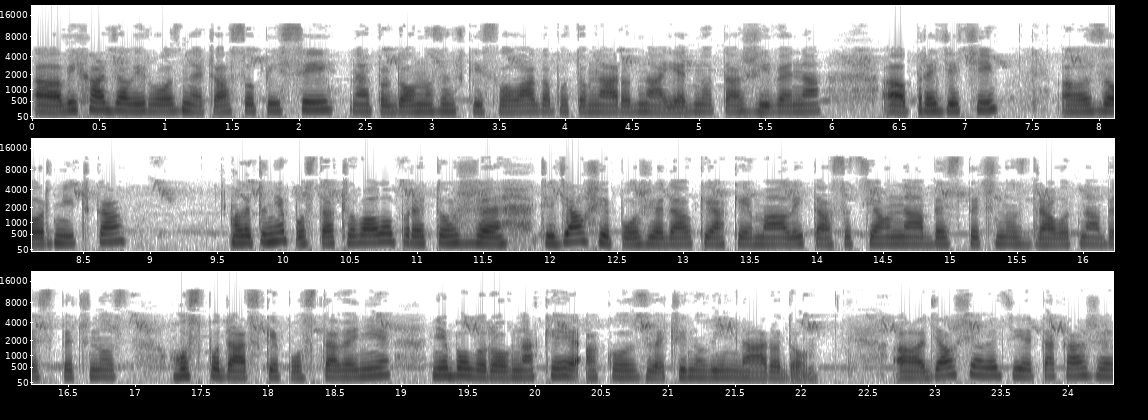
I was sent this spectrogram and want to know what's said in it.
vychádzali rôzne časopisy, najprv Dolnozemský Slovák a potom Národná jednota, Živena pre deti, Zornička. Ale to nepostačovalo, pretože tie ďalšie požiadavky, aké mali, tá sociálna bezpečnosť, zdravotná bezpečnosť, hospodárske postavenie, nebolo rovnaké ako s väčšinovým národom. A ďalšia vec je taká, že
